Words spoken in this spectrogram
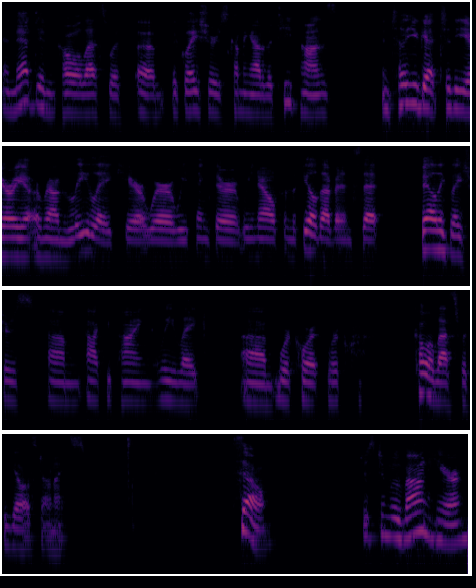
and that didn't coalesce with uh, the glaciers coming out of the Tetons until you get to the area around Leigh Lake here, where we think there, we know from the field evidence that valley glaciers um, occupying Leigh Lake um, were, co were coalesced with the Yellowstone ice. So just to move on here,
